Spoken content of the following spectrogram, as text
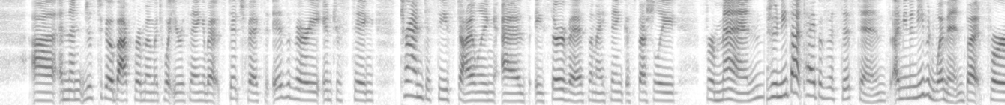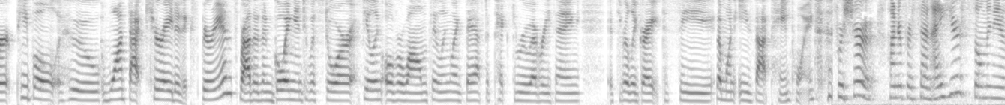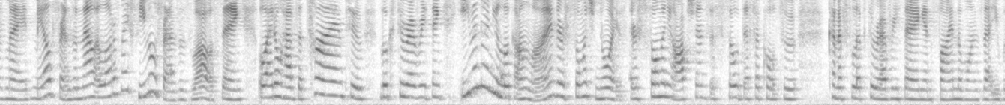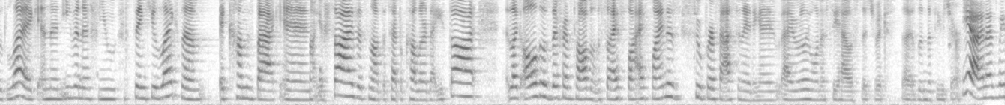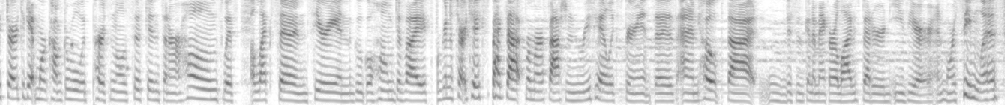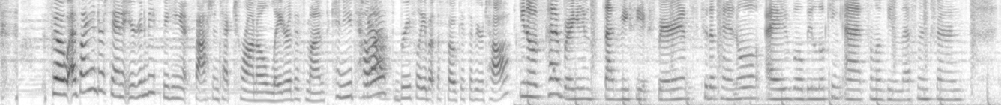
Uh, and then just to go back for a moment to what you were saying about Stitch Fix, it is a very interesting trend to see styling as a service. And I think, especially for men who need that type of assistance. I mean, and even women, but for people who want that curated experience rather than going into a store feeling overwhelmed, feeling like they have to pick through everything. It's really great to see someone ease that pain point. For sure, 100%. I hear so many of my male friends and now a lot of my female friends as well saying, Oh, I don't have the time to look through everything. Even when you look online, there's so much noise, there's so many options. It's so difficult to kind of flip through everything and find the ones that you would like. And then even if you think you like them, it comes back in not your size, it's not the type of color that you thought, like all those different problems. So I, fi- I find this super fascinating. I, I really want to see how Stitch Fix does in the future. Yeah, and as we start to get more comfortable with personal assistants in our homes, with Alexa and Siri and the Google Home device, we're going to start to expect that from our fashion and retail experiences and hope that this is going to make our lives better and easier and more seamless. So, as I understand it, you're going to be speaking at Fashion Tech Toronto later this month. Can you tell yeah. us briefly about the focus of your talk? You know, kind of bringing that VC experience to the panel, I will be looking at some of the investment trends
